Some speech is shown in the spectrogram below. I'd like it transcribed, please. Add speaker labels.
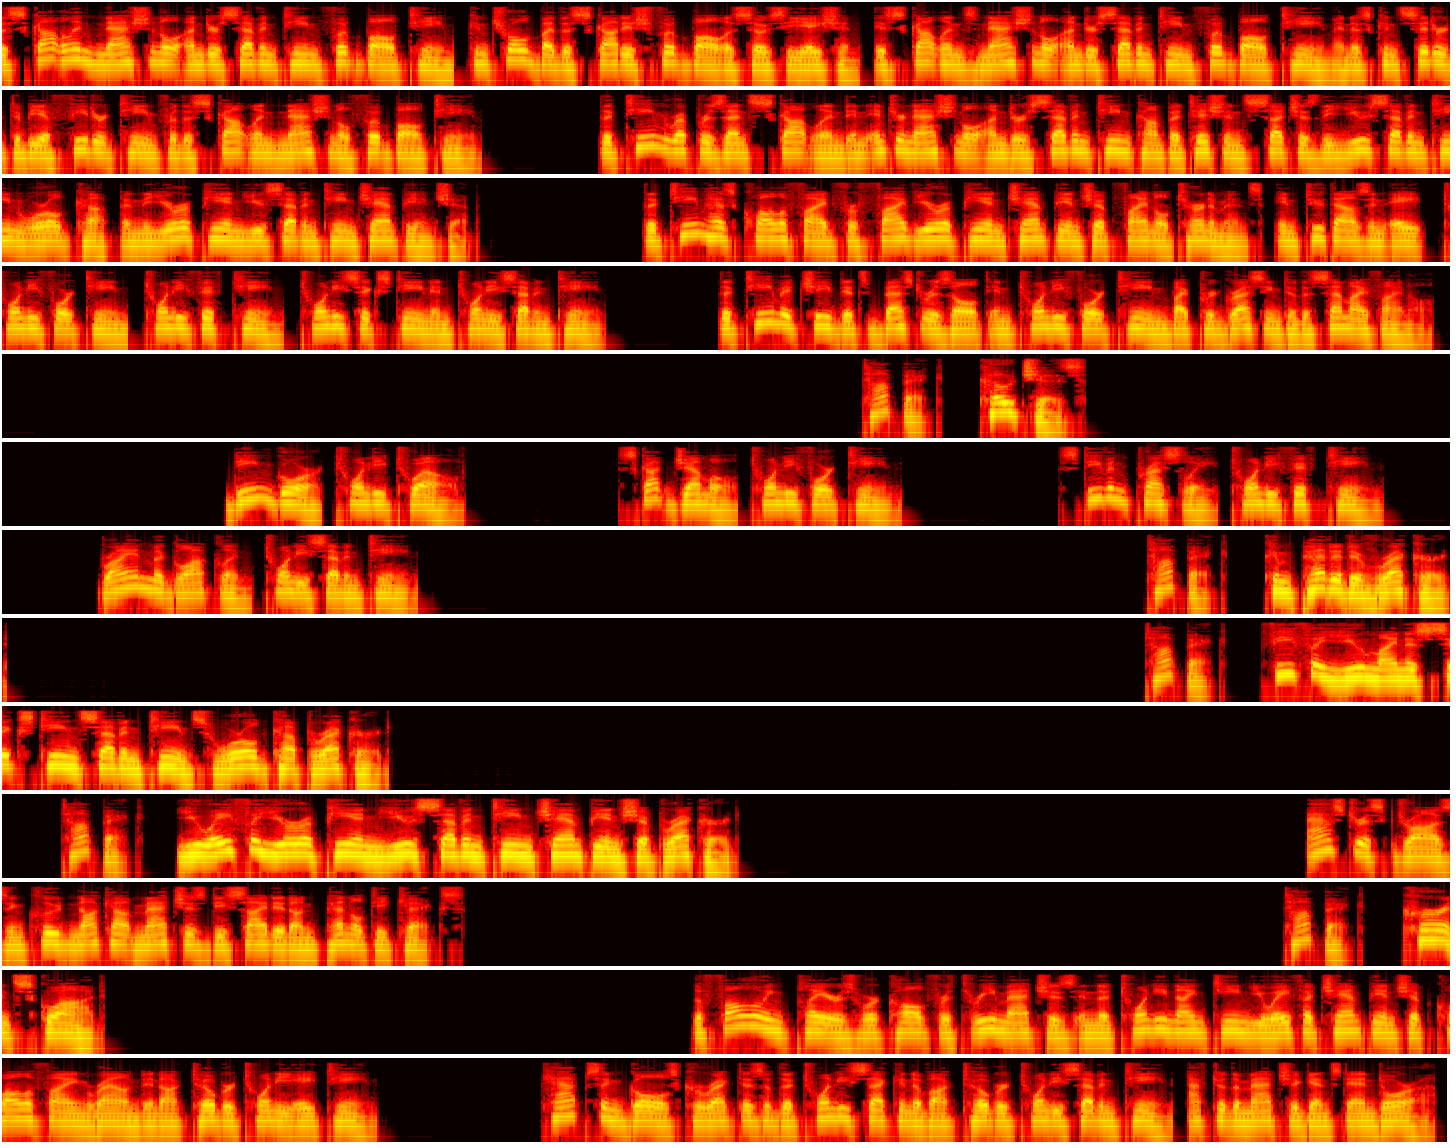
Speaker 1: The Scotland national under-17 football team, controlled by the Scottish Football Association, is Scotland's national under-17 football team and is considered to be a feeder team for the Scotland national football team. The team represents Scotland in international under-17 competitions such as the U-17 World Cup and the European U-17 Championship. The team has qualified for five European Championship final tournaments, in 2008, 2014, 2015, 2016 and 2017. The team achieved its best result in 2014 by progressing to the semi-final. Coaches Dean Gore 2012 Scot Gemmill 2014 Steven Pressley 2015 Brian McLaughlin 2017 Topic Competitive record. Topic FIFA U-16 17's World Cup record UEFA European U17 Championship record. Asterisk draws include knockout matches decided on penalty kicks. Current squad. The following players were called for three matches in the 2019 UEFA Championship qualifying round in October 2018. Caps and goals correct as of the 22nd of October 2017 after the match against Andorra.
